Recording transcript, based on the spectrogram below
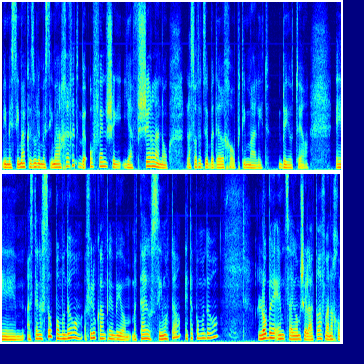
ממשימה כזו למשימה אחרת באופן שיאפשר לנו לעשות את זה בדרך האופטימלית ביותר. אה, אז תנסו פומודורו, אפילו כמה פעמים ביום. מתי עושים אותו, את הפומודורו? לא באמצע היום של אטרף, ואנחנו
